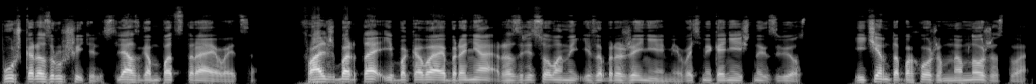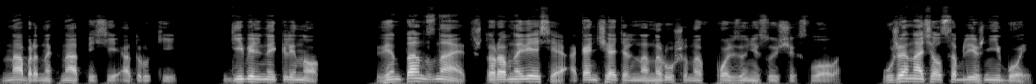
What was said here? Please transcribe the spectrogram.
Пушка-разрушитель с лязгом подстраивается. Фальшборта и боковая броня разрисованы изображениями восьмиконечных звезд и чем-то похожим на множество набранных надписей от руки. Гибельный клинок. Винтан знает, что равновесие окончательно нарушено в пользу несущих слова. Уже начался ближний бой,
